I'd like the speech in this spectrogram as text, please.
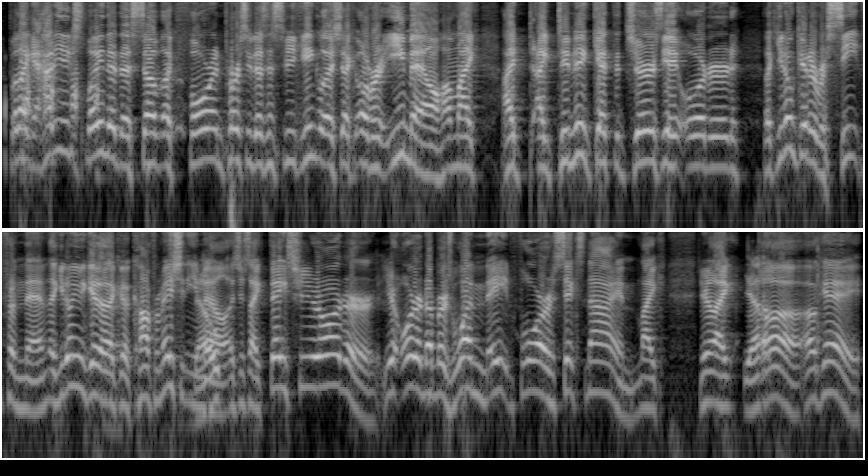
But like, how do you explain that to some like foreign person who doesn't speak English, like over email? I'm like, I I didn't get the jersey I ordered. Like, you don't get a receipt from them. Like, you don't even get like a confirmation email. Nope. It's just like, thanks for your order. Your order number is one eight four six nine. Like, you're like, Yep. oh, okay.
